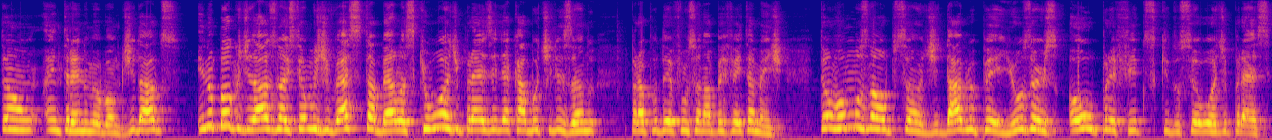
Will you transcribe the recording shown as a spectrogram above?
Então, entrei no meu banco de dados. E no banco de dados nós temos diversas tabelas que o WordPress ele acaba utilizando para poder funcionar perfeitamente. Então vamos na opção de WP Users ou o prefixo que do seu WordPress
